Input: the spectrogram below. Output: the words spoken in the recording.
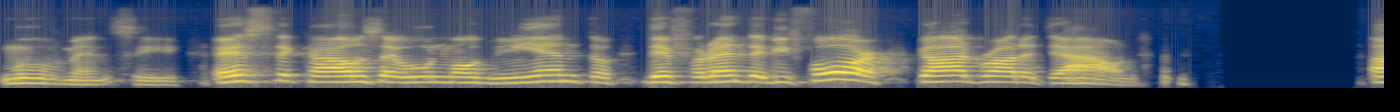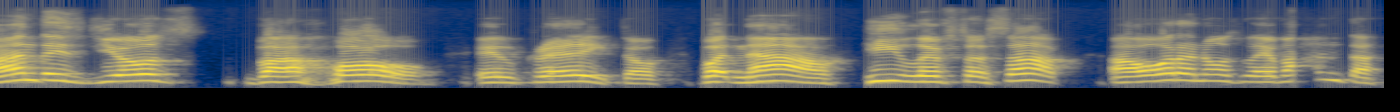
movement, see. Este causa un movimiento diferente. Before, God brought it down. Antes Dios bajó el crédito, but now he lifts us up. Ahora nos levanta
